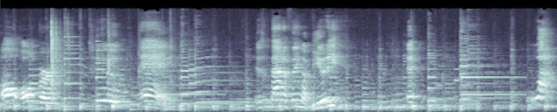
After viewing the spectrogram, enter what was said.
all over 2a. Isn't that a thing of beauty? Eh. Wow!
